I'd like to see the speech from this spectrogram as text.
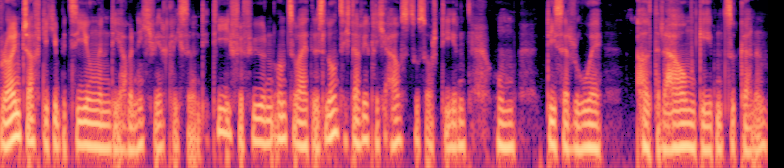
freundschaftliche Beziehungen, die aber nicht wirklich so in die Tiefe führen und so weiter. Es lohnt sich da wirklich auszusortieren, um dieser Ruhe halt Raum geben zu können,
